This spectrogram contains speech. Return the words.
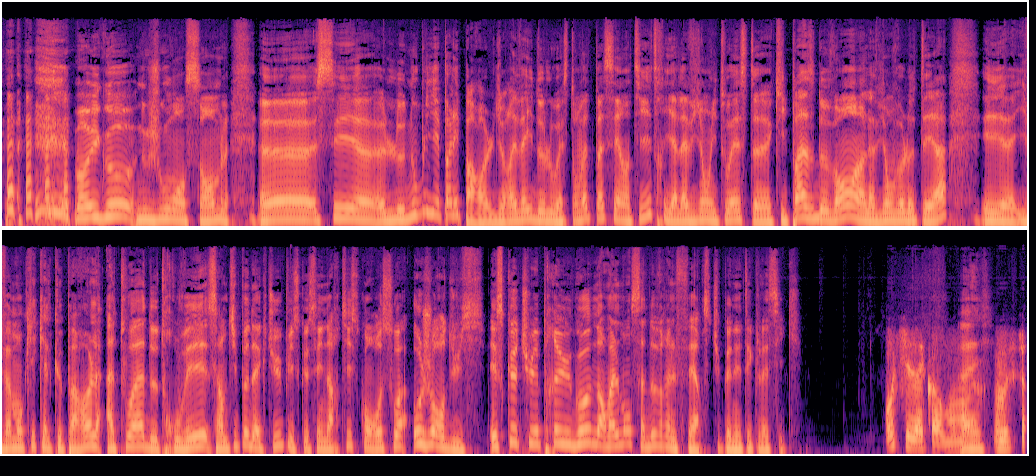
Bon Hugo, nous jouons ensemble. Euh, c'est euh, le n'oubliez pas les paroles du réveil de l'Ouest. On va te passer un titre. Il y a l'avion It West qui passe devant, hein, l'avion Volotea, et euh, il va manquer quelques paroles. À toi de trouver. C'est un petit peu d'actu puisque c'est une artiste qu'on reçoit aujourd'hui. Est-ce que tu es prêt Hugo? Normalement, ça devrait le faire si tu connais tes classiques. Ok, d'accord. Bon, espère.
